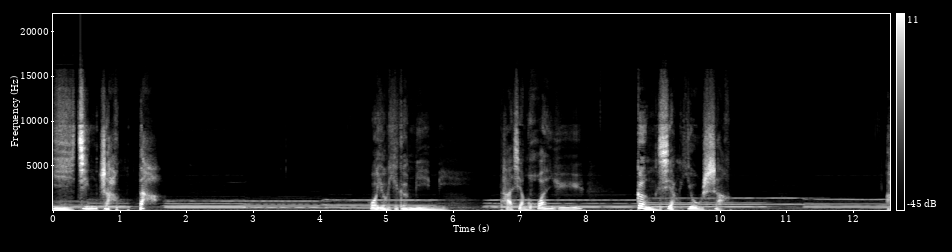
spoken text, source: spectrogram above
已经长大。我有一个秘密。它像欢愉，更像忧伤。啊，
